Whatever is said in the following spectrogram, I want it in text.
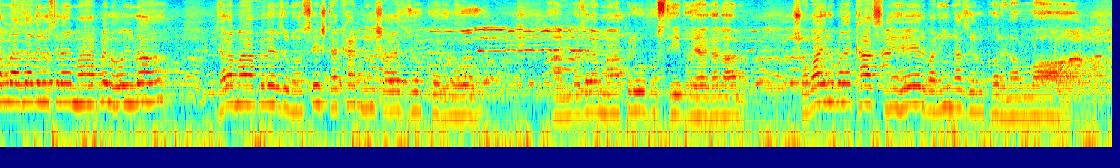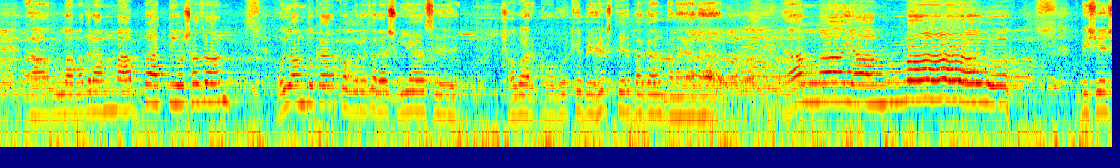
আল্লাহ যাদের উসলায় মাহফিল হইল, যারা মাহফিলের জন্য চেষ্টা খাটনি সাহায্য করল। আমরা যারা মাহফিলে উপস্থিত হয়ে গেলাম সবাই উপরে খাস মেহের বাণী নাজেল করেন আল্লাহ। আল্লাহ, আমাদের আম্মা, আব্বা, আত্মীয় স্বজন, ওই অন্ধকার কবরে যারা শুয়ে আছে, সবার কবরকে বেহেস্তের বাগান বানায় আধার আল্লাহ আল্লাহ, বিশেষ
